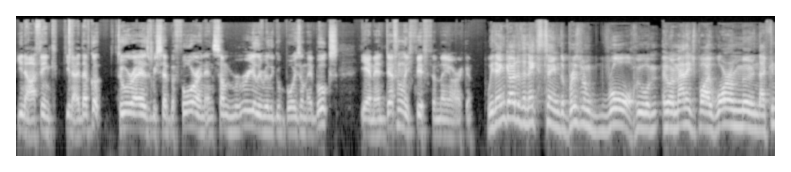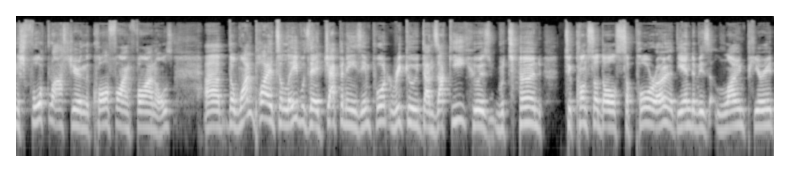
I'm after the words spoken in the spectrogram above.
you know, I think, you know, they've got Toure, as we said before, and, and some really, really good boys on their books yeah, man, definitely fifth for me, I reckon. We then go to the next team, the Brisbane Roar, who are, who are managed by Warren Moon. They finished fourth last year in the qualifying finals. Uh, the one player to leave was their Japanese import, Riku Danzaki, who has returned to Consadole Sapporo at the end of his loan period.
